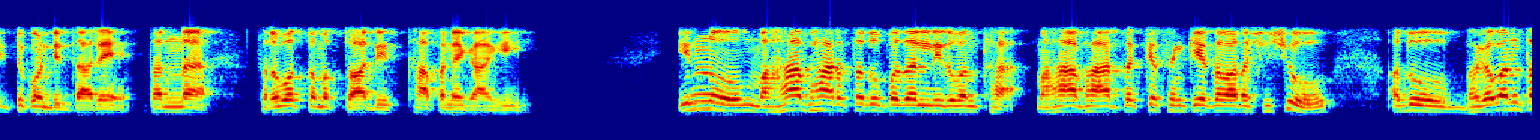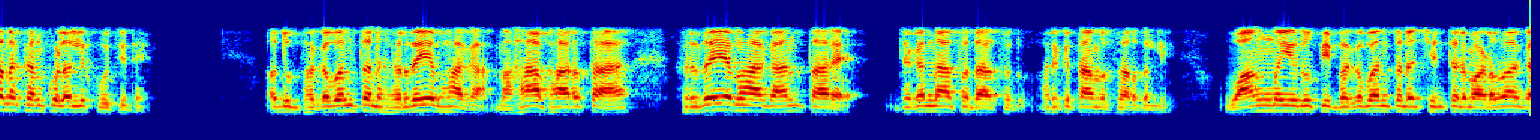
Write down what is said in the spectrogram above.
ಇಟ್ಟುಕೊಂಡಿದ್ದಾರೆ ತನ್ನ ಸರ್ವೋತ್ತಮತ್ವಾದಿ ಸ್ಥಾಪನೆಗಾಗಿ. ಇನ್ನು ಮಹಾಭಾರತ ರೂಪದಲ್ಲಿರುವಂತಹ ಮಹಾಭಾರತಕ್ಕೆ ಸಂಕೇತವಾದ ಶಿಶು ಅದು ಭಗವಂತನ ಕಂಕುಳಲ್ಲಿ ಕೂತಿದೆ. ಅದು ಭಗವಂತನ ಹೃದಯ ಭಾಗ, ಮಹಾಭಾರತ ಹೃದಯ ಭಾಗ ಅಂತಾರೆ ಜಗನ್ನಾಥದಾಸರು ಹರಿಕತಾಮಸಾರದಲ್ಲಿ ವಾಂಗ್ಮಯ ರೂಪಿ ಭಗವಂತನ ಚಿಂತನೆ ಮಾಡುವಾಗ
